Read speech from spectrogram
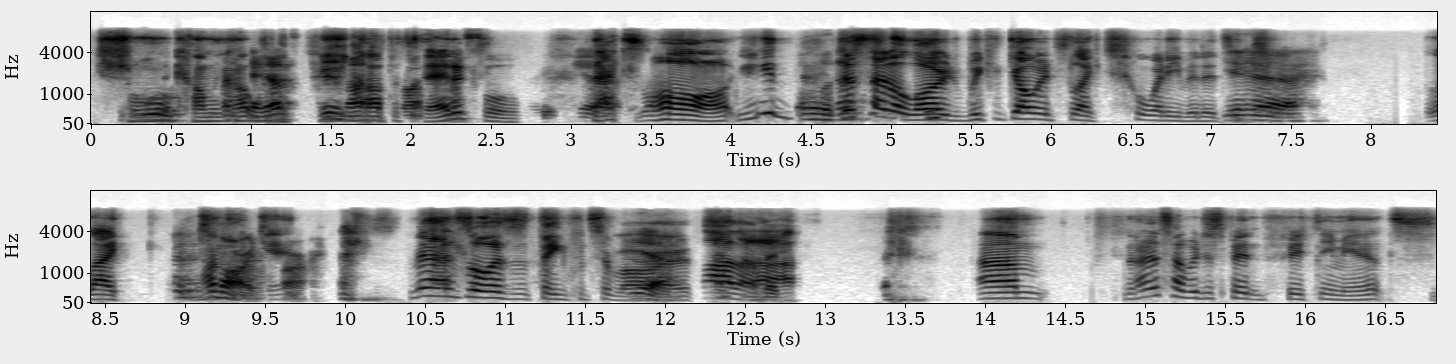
Sean Ooh, coming okay, up with a that's too deep right hypothetical. Yeah. That's oh, you can Oh, just that's- that alone. We could go into like twenty minutes. into yeah. like Tomorrow, again- tomorrow. that's always a thing for tomorrow. Yeah. La, la, la. Um, notice how we just spent fifty minutes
